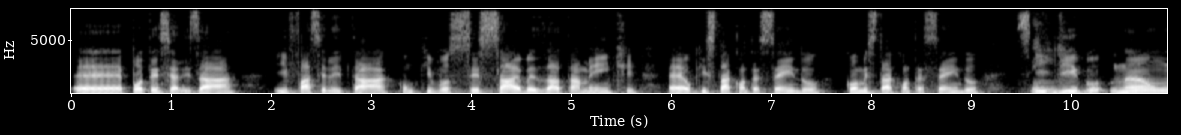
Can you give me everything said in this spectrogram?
eh, potencializar e facilitar com que você saiba exatamente eh, o que está acontecendo, como está acontecendo. E Sim. digo, não,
